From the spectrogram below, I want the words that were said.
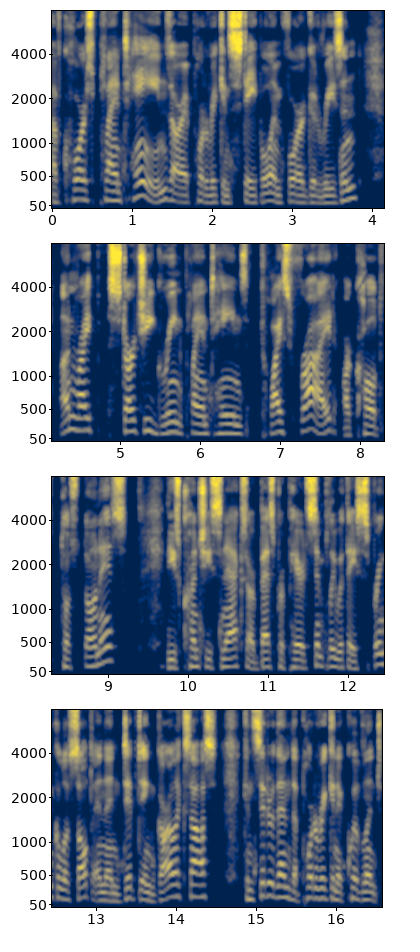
Of course, plantains are a Puerto Rican staple and for a good reason. Unripe, starchy green plantains, twice fried, are called tostones. These crunchy snacks are best prepared simply with a sprinkle of salt and then dipped in garlic sauce. Consider them the Puerto Rican equivalent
